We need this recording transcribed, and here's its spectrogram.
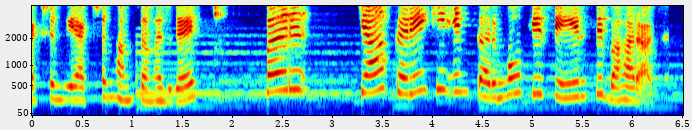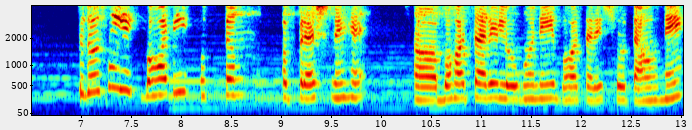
एक्शन रिएक्शन हम समझ गए। पर क्या करें कि इन कर्मों के फेर से बाहर आ जाए? तो दोस्तों, ये एक बहुत ही उत्तम प्रश्न है। बहुत सारे लोगों ने, बहुत सारे श्रोताओं ने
